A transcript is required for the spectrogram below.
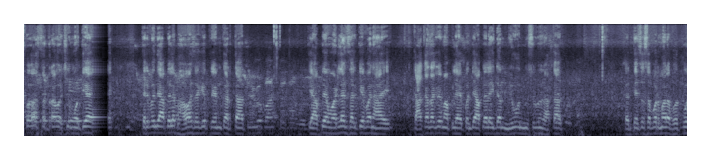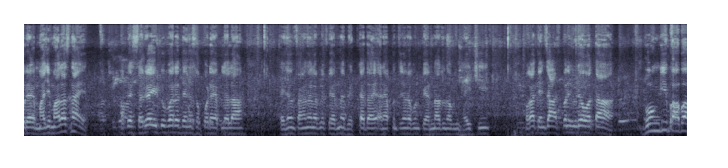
सोळा सतरा वर्ष मोठे आहे तरी पण ते आपल्याला भावासारखे प्रेम करतात. ते आपल्या वडिलांसारखे पण आहे काकासारखे पण आपले आहे पण ते आपल्याला एकदम मिळून मिसळून राहतात. तर त्याचा सपोर्ट मला भरपूर आहे. माझे मलाच नाही. आपल्या सगळ्या युट्यूबवर त्यांचा सपोर्ट आहे आपल्याला. त्याच्यावर चांगल्या आपल्या प्रेरणा भेटतात आहे आणि आपण त्याच्यावर आपण प्रेरणा अजून आपण घ्यायची. बघा त्यांचा आज पण व्हिडिओ होता. भोंगी बाबा.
